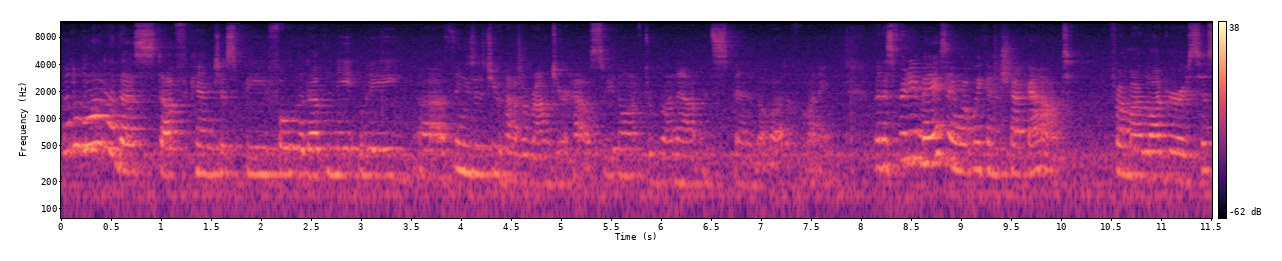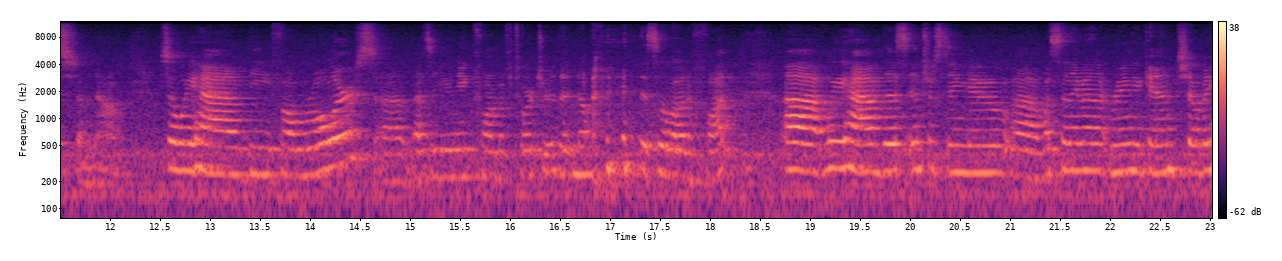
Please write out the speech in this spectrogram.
But a lot of this stuff can just be folded up neatly, uh, things that you have around your house, so you don't have to run out and spend a lot of money. But it's pretty amazing what we can check out from our library system now. So we have the foam rollers. Uh, that's a unique form of torture that no, it's a lot of fun. Uh, we have this interesting new, uh, what's the name of that ring again, Shelby?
